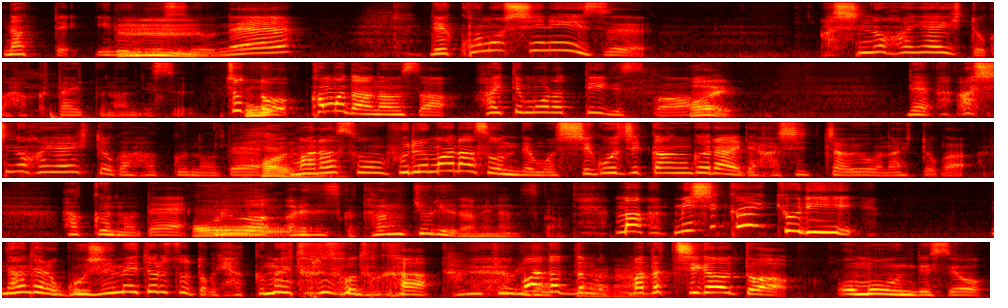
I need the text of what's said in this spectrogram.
なっているんですよね。でこのシリーズ足の速い人が履くタイプなんです。ちょっと鎌田アナウンサー履いてもらっていいですか、はい。で足の速い人が履くので、はい。マラソンフルマラソンでも45時間ぐらいで走っちゃうような人が履くので。ここれはあれですか？短距離はダメなんですか？まあ短い距離なんだろう50メートル走とか100メートル走とか。まあだまた違うとは思うんですよ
